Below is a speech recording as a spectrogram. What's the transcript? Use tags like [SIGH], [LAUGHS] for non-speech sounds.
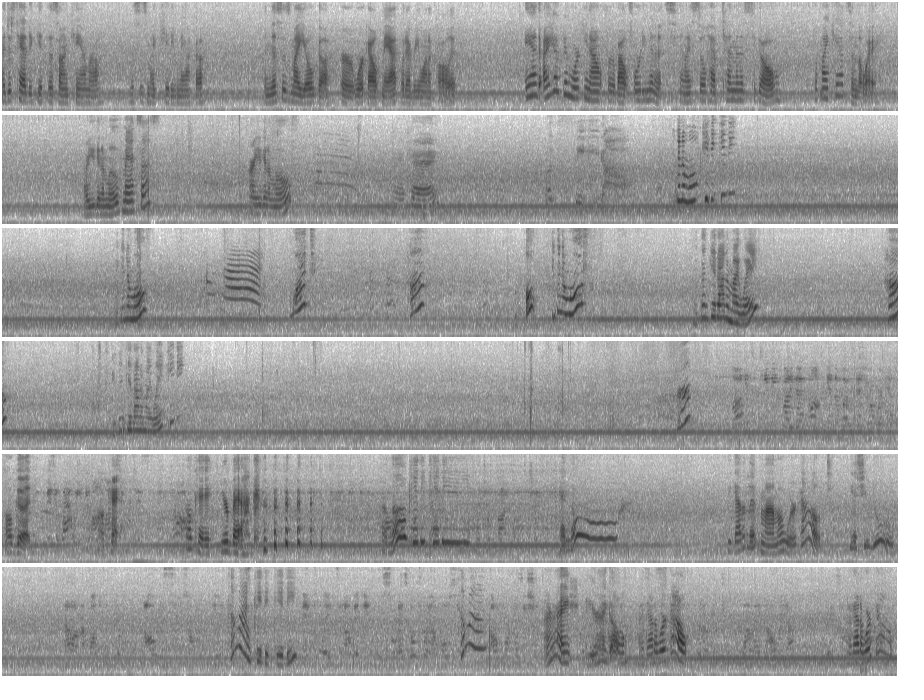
I just had to get this on camera. This is my kitty Macca. And this is my yoga or workout mat, whatever you want to call it. And I have been working out for about 40 minutes and I still have 10 minutes to go, but my cat's in the way. Are you going to move, Maxus? Are you going to move? Okay. Let's see. You gonna move, kitty kitty? You gonna move? What? Huh? Oh, you gonna move? You gonna get out of my way? Huh? You gonna get out of my way, kitty? Huh? Log into beachbody.com to get the most out of your workout. Oh, good. Okay. Okay, you're back. [LAUGHS] Hello, kitty kitty. Hello. You gotta let mama work out. Yes, you do. Come on, kitty kitty. Go. I gotta work out. I gotta work out.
